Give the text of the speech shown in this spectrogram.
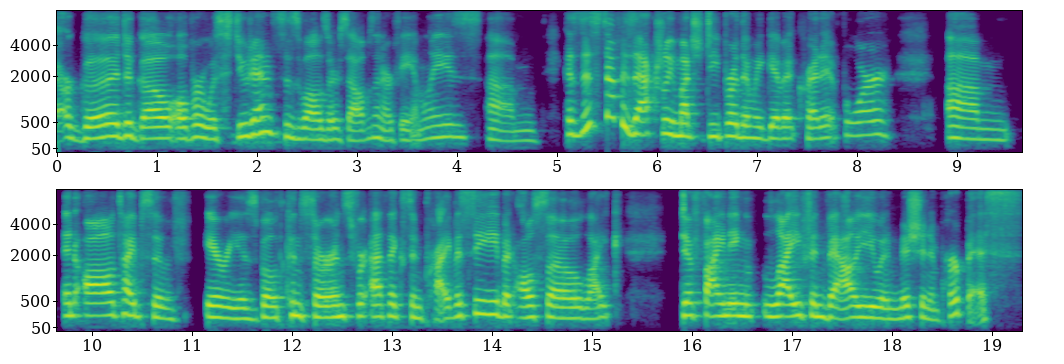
are good to go over with students as well as ourselves and our families um because this stuff is actually much deeper than we give it credit for um in all types of areas both concerns for ethics and privacy but also like defining life and value and mission and purpose.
